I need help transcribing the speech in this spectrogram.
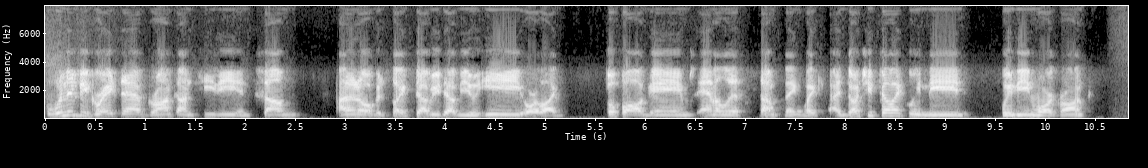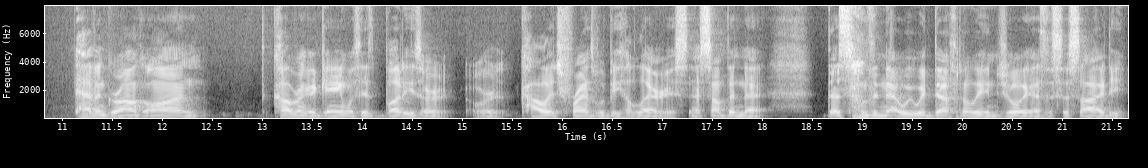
Wouldn't it be great to have Gronk on TV in some I don't know if it's like WWE or like football games, analysts, something. Like, don't you feel like we need we need more Gronk? Having Gronk on covering a game with his buddies or or college friends would be hilarious. That's something that that's something that we would definitely enjoy as a society.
